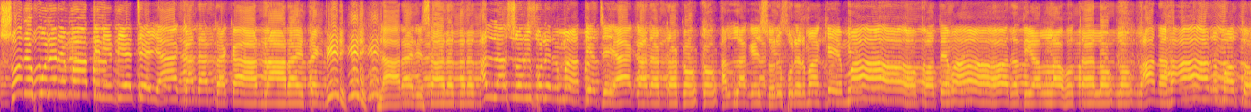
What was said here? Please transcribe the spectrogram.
শরীফুলের আনহার মতো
